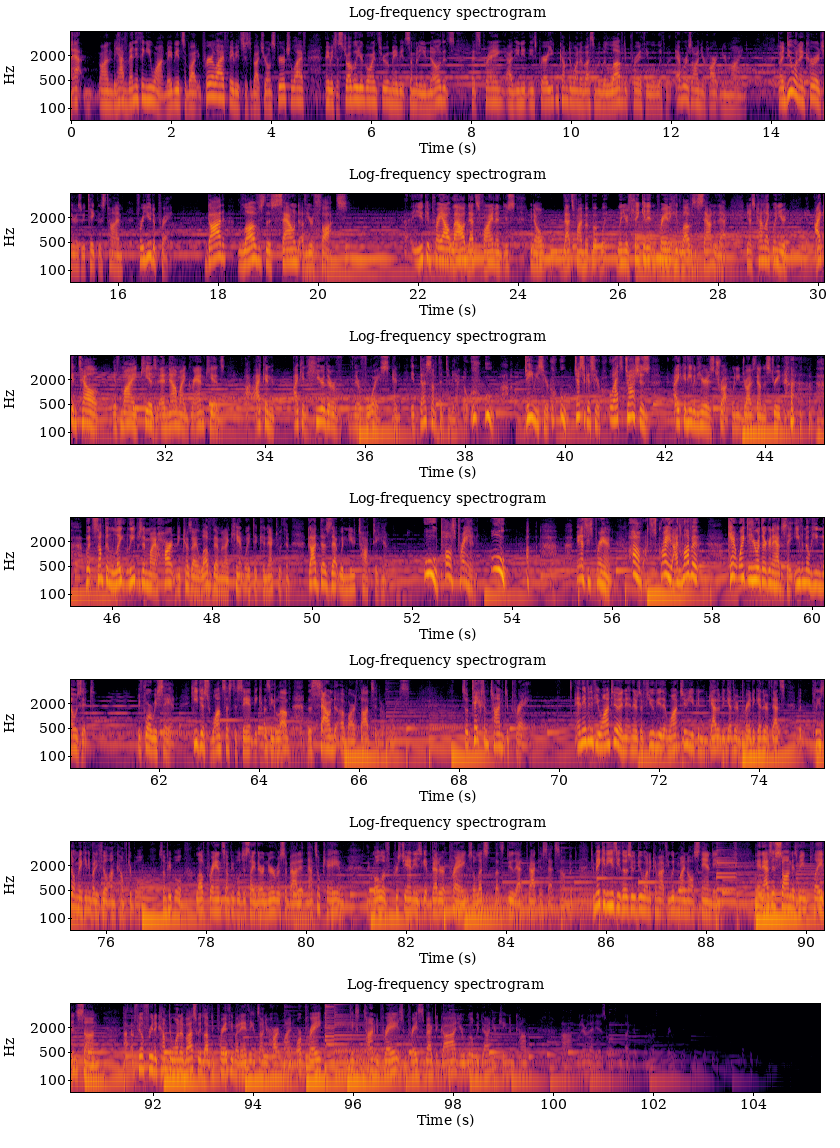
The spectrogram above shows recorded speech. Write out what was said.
on behalf of anything you want. Maybe it's about your prayer life, maybe it's just about your own spiritual life, maybe it's a struggle you're going through, maybe it's somebody you know that's that's praying, uh, you need, needs prayer, you can come to one of us and we would love to pray with you with whatever is on your heart and your mind. But I do want to encourage you as we take this time for you to pray. God loves the sound of your thoughts. You can pray out loud, that's fine, and just, you know, that's fine. But but when, when you're thinking it and praying it, He loves the sound of that. You know, it's kind of like when you're. I can tell if my kids and now my grandkids, I, I can I can hear their their voice, and it does something to me. I go, ooh, ooh Jamie's here. Ooh, Jessica's here. Oh, that's Josh's. I can even hear his truck when he drives down the street. but something late leaps in my heart because I love them and I can't wait to connect with them. God does that when you talk to Him. Ooh, Paul's praying. Ooh, Nancy's praying. Oh, it's great. I love it. Can't wait to hear what they're going to have to say, even though He knows it before we say it. He just wants us to say it because He loves the sound of our thoughts and our voice. So take some time to pray. And even if you want to, and, and, there's a few of you that want to, you can gather together and pray together if that's, but please don't make anybody feel uncomfortable. Some people love praying, some people just like they're nervous about it, and that's okay. And the goal of Christianity is to get better at praying, so let's let's do that and practice that some. But to make it easy, those who do want to come out, if you wouldn't mind all standing. And as this song is being played and sung, uh, feel free to come to one of us. We'd love to pray with you about anything that's on your heart and mind, or pray. Take some time to pray, some praises back to God. Your will be done, your kingdom come.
